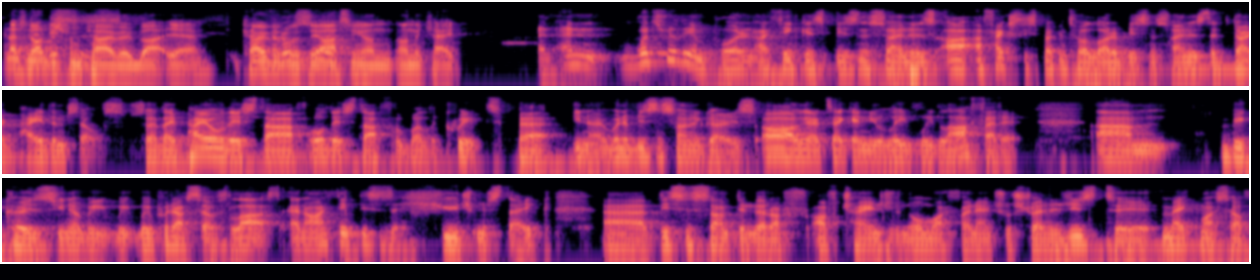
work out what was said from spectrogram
That's not just from is, COVID, but yeah, COVID was the icing on, on the cake. And, and what's really important, I think, as business owners, I've actually spoken to a lot of business owners that don't pay themselves. So they pay all their staff, all their staff are well equipped. But, you know, when a business owner goes, Oh, I'm going to take annual leave, we laugh at it. Um, because you know we, we, we put ourselves last. And i think this is a huge mistake. Uh, this is something that I've, I've changed in all my financial strategies to make myself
